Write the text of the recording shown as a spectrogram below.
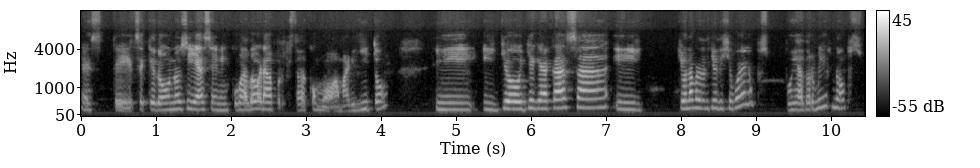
este, se quedó unos días en incubadora porque estaba como amarillito y, yo llegué a casa y yo la verdad yo dije, bueno, pues voy a dormir, ¿no? Pues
